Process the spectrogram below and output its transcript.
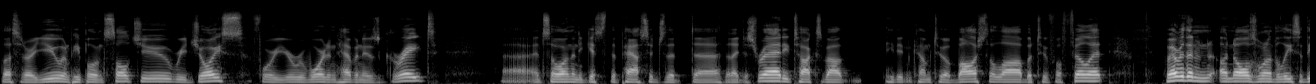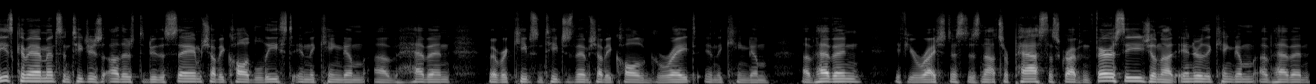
Blessed are you when people insult you. Rejoice, for your reward in heaven is great. Uh, and so on. Then he gets to the passage that uh, that I just read. He talks about he didn't come to abolish the law, but to fulfill it. Whoever then annuls one of the least of these commandments and teaches others to do the same shall be called least in the kingdom of heaven. Whoever keeps and teaches them shall be called great in the kingdom of heaven. If your righteousness does not surpass the scribes and Pharisees, you'll not enter the kingdom of heaven.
